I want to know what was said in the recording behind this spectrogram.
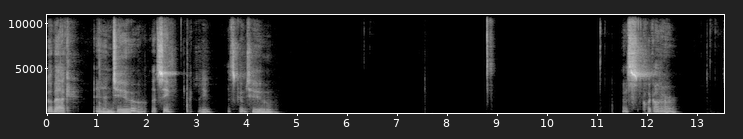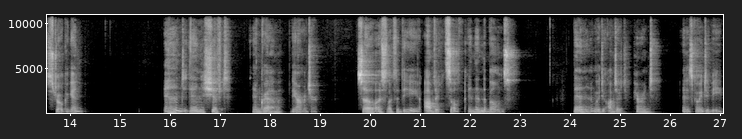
Go back into, let's see, actually, let's go to Let's click on our stroke again. And then shift and grab the armature. So I selected the object itself and then the bones. Then I'm going to object parent and it's going to be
